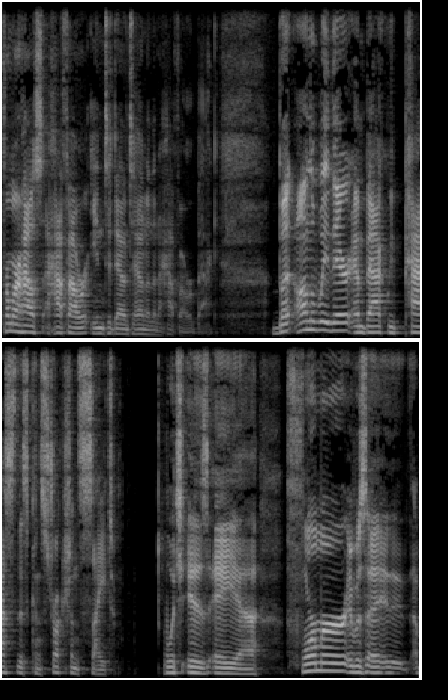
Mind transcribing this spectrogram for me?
from our house a half hour into downtown, and then a half hour back. But on the way there and back, we passed this construction site, which is a uh, former. It was a, a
